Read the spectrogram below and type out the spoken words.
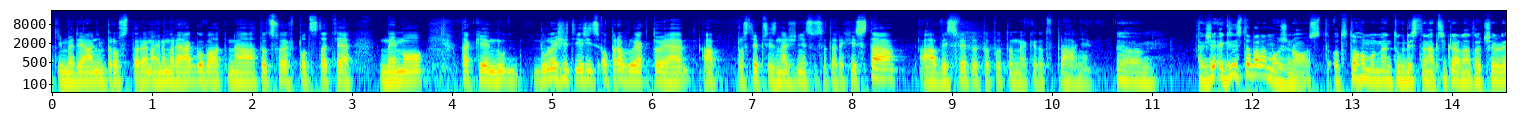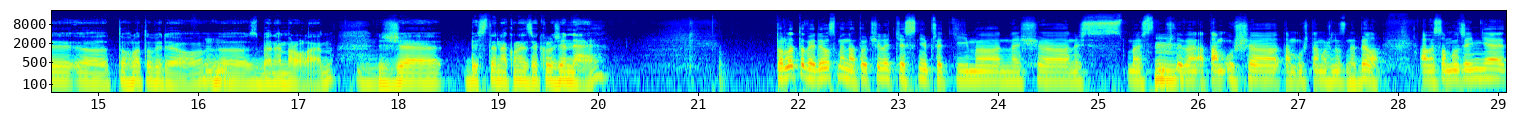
tím mediálním prostorem a jenom reagovat na to, co je v podstatě mimo, tak je důležité říct opravdu, jak to je a prostě přiznat, že něco se tady chystá a vysvětlit to potom, jak je to správně. Um. Takže existovala možnost od toho momentu, kdy jste například natočili uh, tohleto video mm-hmm. uh, s Benem Rolem, mm-hmm. že byste nakonec řekl, že ne? Tohleto video jsme natočili těsně předtím, eh, než, než jsme s tím mm. šli ven a tam už, tam už ta možnost nebyla. Ale samozřejmě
